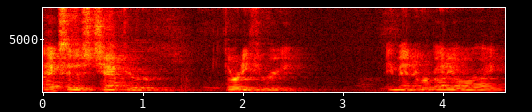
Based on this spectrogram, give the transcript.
Exodus chapter 33. Amen. Everybody all right?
